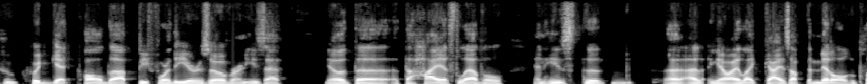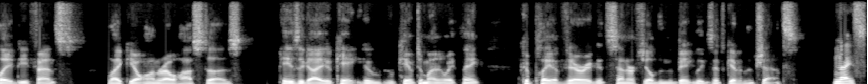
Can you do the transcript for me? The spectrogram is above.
who could get called up before the year is over, and he's at you know the at the highest level, and he's the uh, I, you know, I like guys up the middle who play defense like Johan Rojas does. He's a guy who came, who, who came to mind who I think could play a very good center field in the big leagues if given the chance. Nice.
